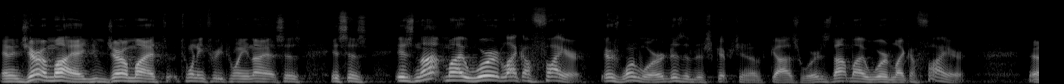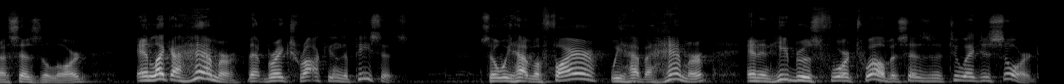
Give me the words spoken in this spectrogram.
And in Jeremiah, Jeremiah 23, 29, it says, it says, Is not my word like a fire? There's one word, there's a description of God's word. It's not my word like a fire, uh, says the Lord, and like a hammer that breaks rock into pieces. So we have a fire, we have a hammer, and in Hebrews 4:12 it says it's a two-edged sword.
